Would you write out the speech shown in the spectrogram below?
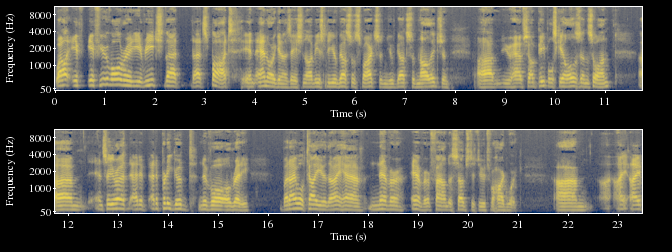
Well, if if you've already reached that that spot in an organization. Obviously, you've got some smarts and you've got some knowledge and um, you have some people skills and so on. Um, and so you're at, at, a, at a pretty good niveau already. But I will tell you that I have never, ever found a substitute for hard work. Um, I, I,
